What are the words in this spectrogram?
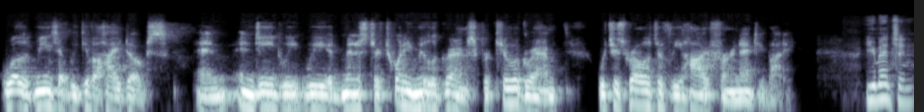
Well, it means that we give a high dose. And indeed, we, we administer 20 milligrams per kilogram, which is relatively high for an antibody. You mentioned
